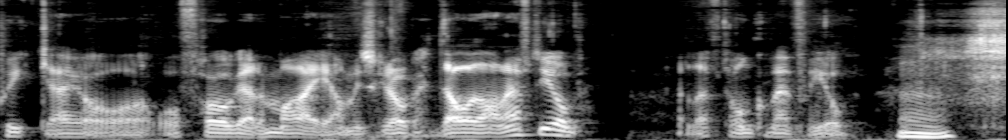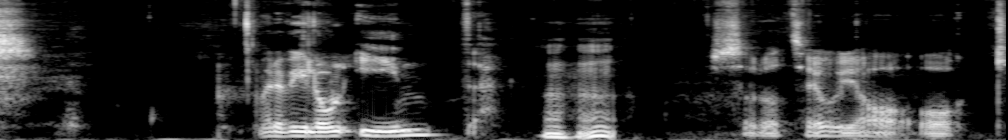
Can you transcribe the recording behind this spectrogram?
skickade jag och frågade Maria om vi skulle åka till Dalarna efter jobb. Eller efter hon kom hem från jobb. Mm. Men det ville hon inte. Mhm. Så då tog jag och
